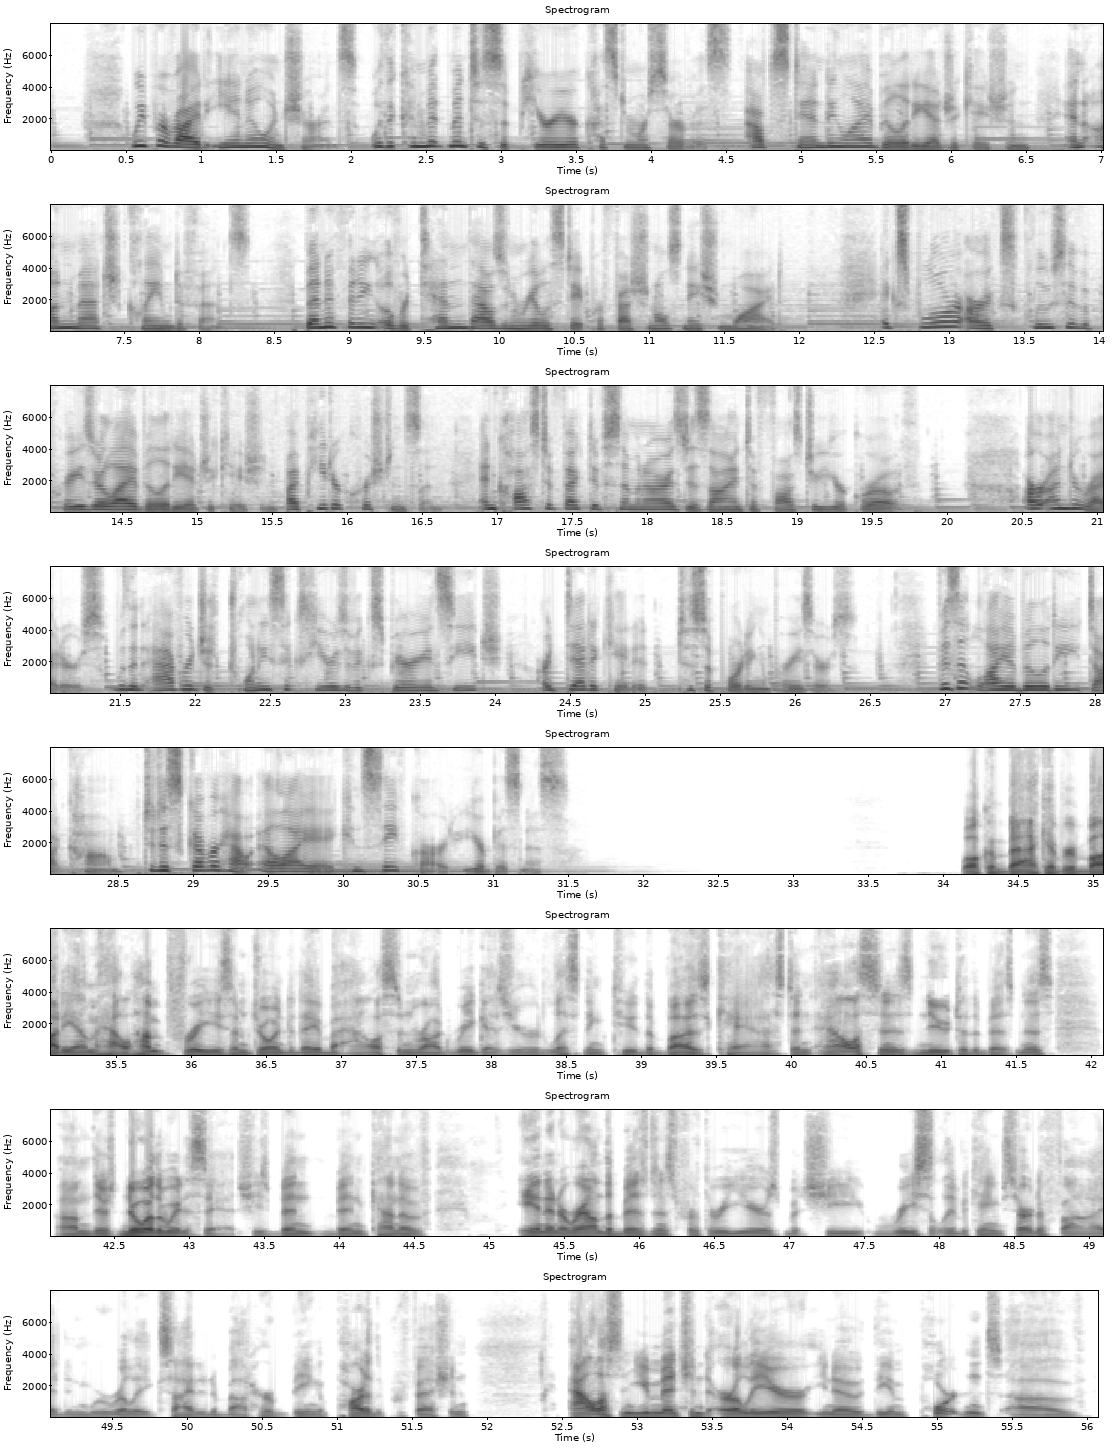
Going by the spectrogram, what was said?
We provide E&O insurance with a commitment to superior customer service, outstanding liability education, and unmatched claim defense, benefiting over 10,000 real estate professionals nationwide. Explore our exclusive appraiser liability education by Peter Christensen and cost effective seminars designed to foster your growth. Our underwriters, with an average of 26 years of experience each, are dedicated to supporting appraisers. Visit liability.com to discover how LIA can safeguard your business. Welcome back, everybody. I'm Hal Humphreys. I'm joined today by Allison Rodriguez. You're listening to the Buzzcast, and Allison is new to the business. Um, there's no other way to say it. She's been been kind of in and around the business for three years, but she recently became certified, and we're really excited about her being a part of the profession. Allison, you mentioned earlier, you know, the importance of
